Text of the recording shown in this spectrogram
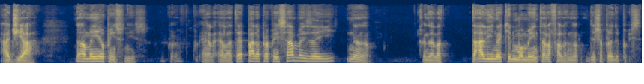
adiar. Não, amanhã eu penso nisso. Ela, ela até para pra pensar, mas aí, não, não. Quando ela tá ali naquele momento, ela fala, não, deixa para depois.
